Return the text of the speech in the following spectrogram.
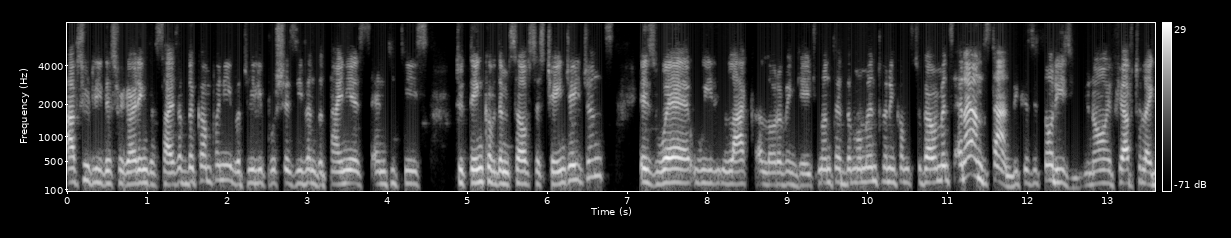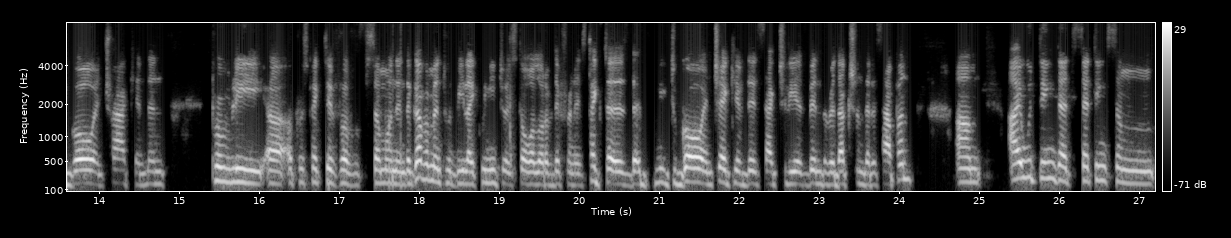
absolutely disregarding the size of the company, but really pushes even the tiniest entities to think of themselves as change agents is where we lack a lot of engagement at the moment when it comes to governments. And I understand because it's not easy, you know, if you have to like go and track and then probably uh, a perspective of someone in the government would be like we need to install a lot of different inspectors that need to go and check if this actually has been the reduction that has happened um, i would think that setting some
